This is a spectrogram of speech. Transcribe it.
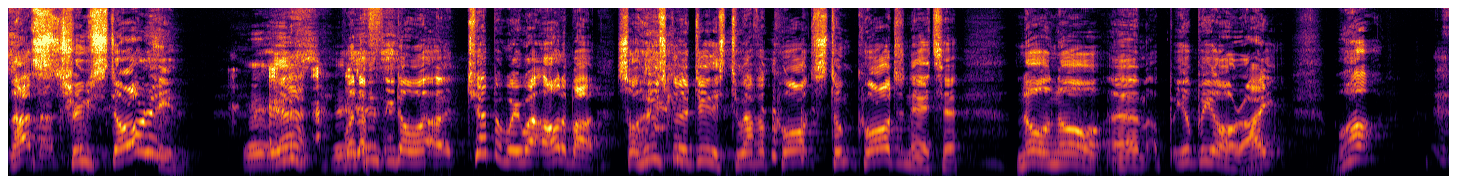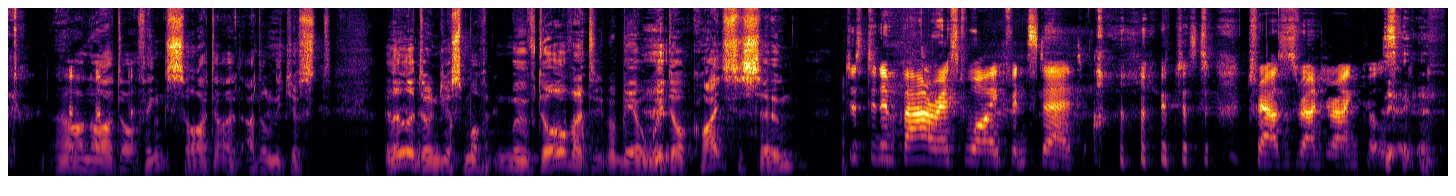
That's a true story. It is. It Well, if, is. you know, uh, remember we went on about. So who's going to do this? Do we have a co- stunt coordinator? No, no. Um, you'll be all right. What? Oh no, I don't think so. I'd, I'd only just Lilladun just moved over. I didn't want to be a widow quite so soon. Just an embarrassed wife instead. Just trousers around your ankles.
